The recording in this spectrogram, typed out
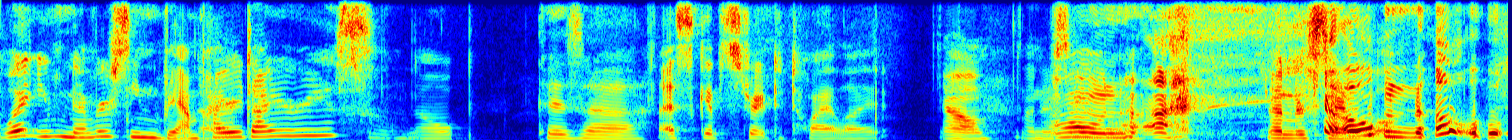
What? You've never seen Vampire Diaries? Nope. Cause uh I skipped straight to Twilight. Oh, oh understandable. no Understandable. oh no.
